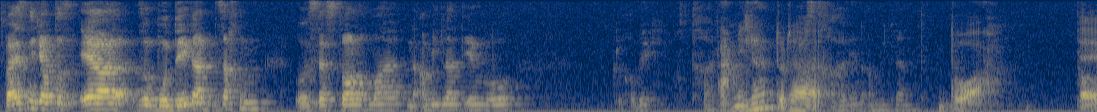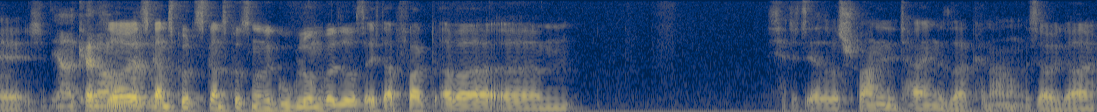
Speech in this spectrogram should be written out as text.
ich weiß nicht, ob das eher so Bodega-Sachen, wo ist der Store nochmal? In Amiland irgendwo? Glaube ich. Australien. Amiland oder? Australien, Amiland. Boah. Ich, Ja, keine Ahnung. so, jetzt also- ganz kurz, ganz kurz noch eine Googlung, weil sowas echt abfuckt, aber ähm, ich hätte jetzt eher sowas Spanien, Italien gesagt, keine Ahnung, ist ja auch egal.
